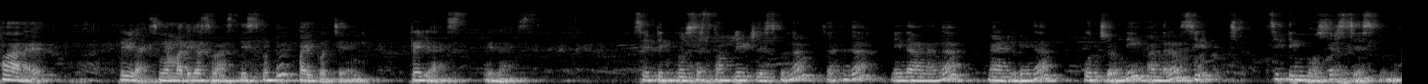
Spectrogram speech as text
five relax నెమ్మదిగా శ్వాస తీసుకుంటూ పైకి వచ్చేయండి. Relax relax sitting process complete చేసుకున్నాం చక్కగా నిదానంగా మ్యాట్ల మీద కూర్చోండి. అందరం సిట్ సిట్టింగ్ పోస్టర్స్ చేసుకుందాం.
